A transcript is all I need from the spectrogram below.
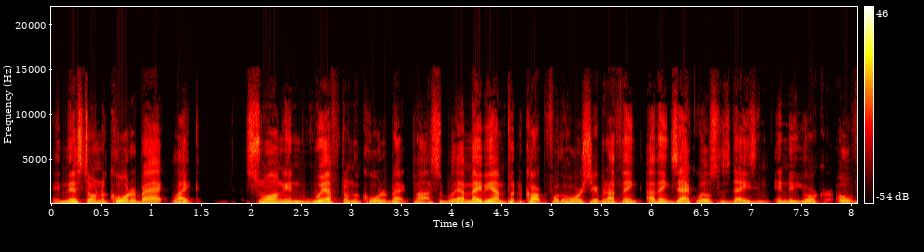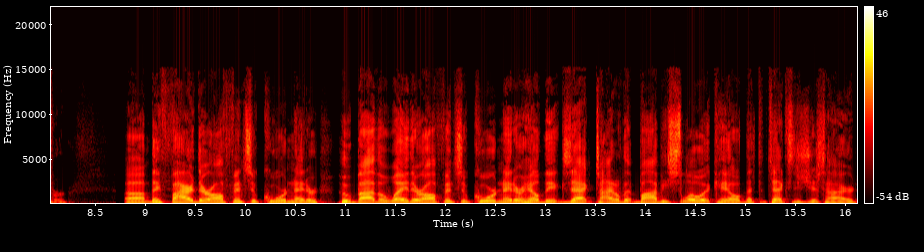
They missed on the quarterback, like swung and whiffed on the quarterback possibly. Maybe I'm putting the cart before the horse here, but I think I think Zach Wilson's days in, in New York are over. Uh, they fired their offensive coordinator, who, by the way, their offensive coordinator held the exact title that Bobby Slowik held that the Texans just hired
